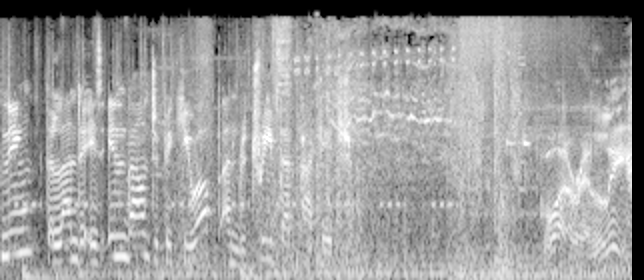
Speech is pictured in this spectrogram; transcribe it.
Lightning, the lander is inbound to pick you up and retrieve that package. What a relief.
